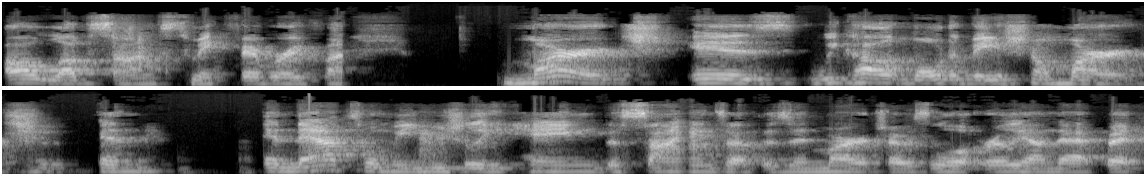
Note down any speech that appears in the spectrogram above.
all love songs to make February fun. March is, we call it Motivational March. And and that's when we usually hang the signs up as in march. I was a little early on that but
